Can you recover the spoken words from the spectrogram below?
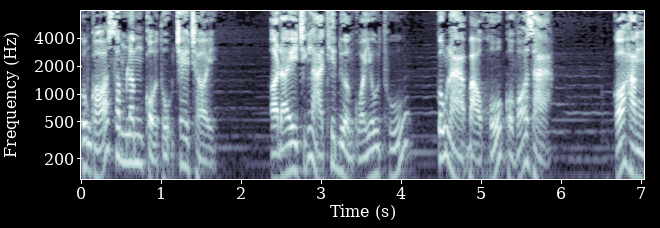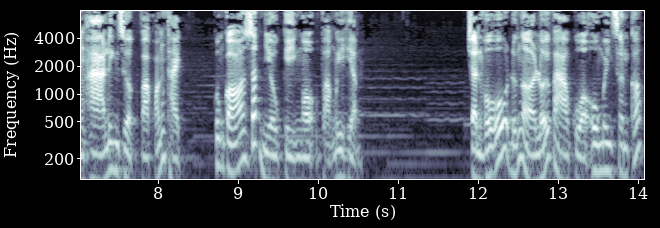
cũng có xâm lâm cổ thụ che trời. Ở đây chính là thiên đường của yêu thú, cũng là bảo khố của võ giả. Có hằng hà linh dược và khoáng thạch, cũng có rất nhiều kỳ ngộ và nguy hiểm. Trần Vũ đứng ở lối vào của U Minh Sơn Cốc,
